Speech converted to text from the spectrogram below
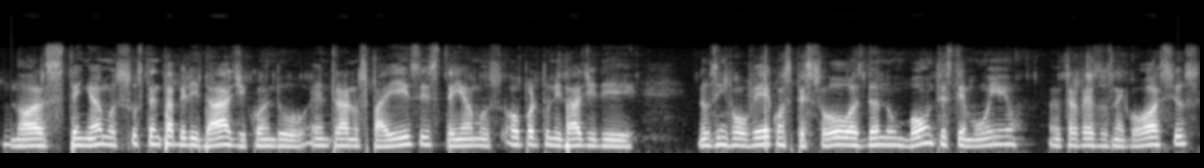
nós tenhamos sustentabilidade quando entrar nos países, tenhamos oportunidade de nos envolver com as pessoas, dando um bom testemunho através dos negócios,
